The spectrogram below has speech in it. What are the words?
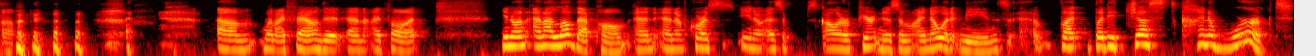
um, um, when I found it, and I thought, you know, and, and, I love that poem, and and of course, you know, as a scholar of Puritanism, I know what it means, but but it just kind of worked,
